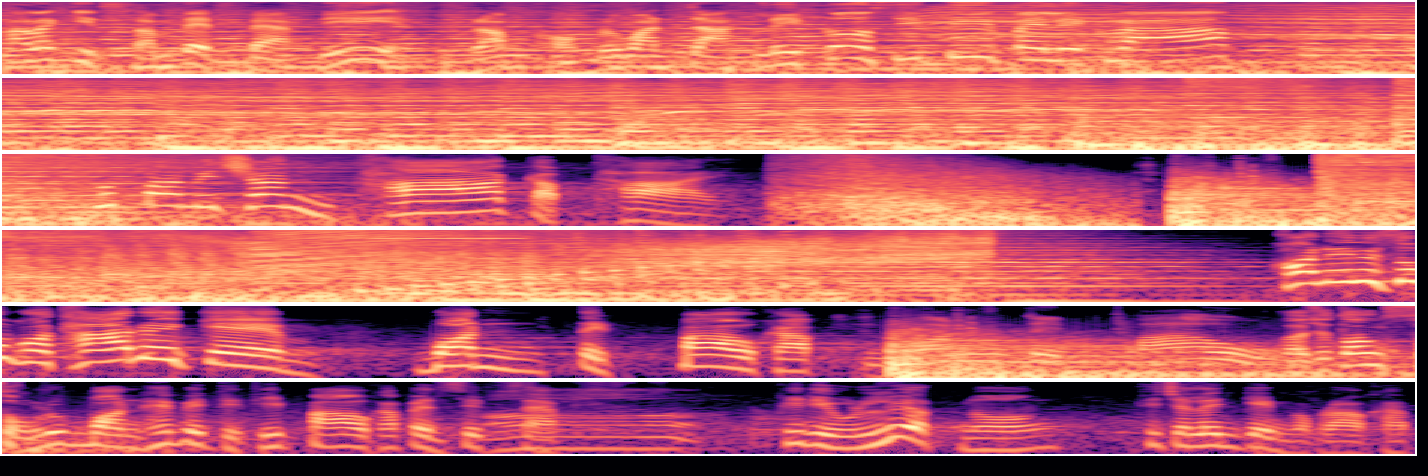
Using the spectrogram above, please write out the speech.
ภารกิจสำเร็จแบบนี้ รับของรางวัลจาก LEGO City ไปเลยครับ ซุปเปอร์มิชชั่นท้ากับทาย ข้อนี้พี่ซุปขอท้าด้วยเกม บอลติดเป้าครับ บอลติดเป้าเราจะต้องส่งลูกบอลให้ไปติดที่เป้าครับเป็น10แซบพี่ดิวเลือกน้องที่จะเล่นเกมกับเราครับ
